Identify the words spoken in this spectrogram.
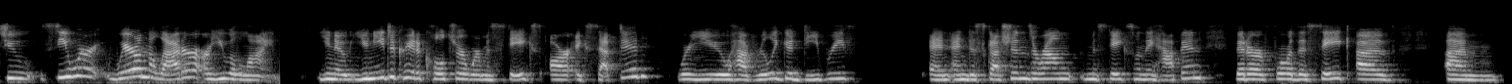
to see where where on the ladder are you aligned? You know you need to create a culture where mistakes are accepted where you have really good debrief and and discussions around mistakes when they happen that are for the sake of um,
